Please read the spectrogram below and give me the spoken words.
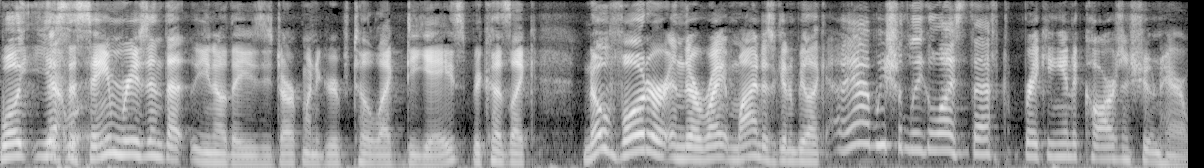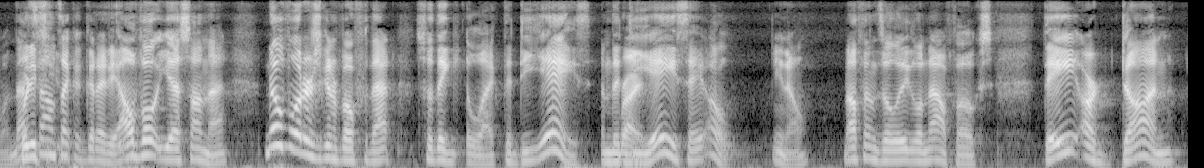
Well, yeah, it's the same reason that you know they use these dark money groups to elect DAs because like no voter in their right mind is going to be like, "Oh, yeah, we should legalize theft, breaking into cars, and shooting heroin. That sounds you- like a good idea. I'll vote yes on that. No voter is going to vote for that, so they elect the DAs, and the Right. DAs say, oh, you know, nothing's illegal now, folks. They are done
